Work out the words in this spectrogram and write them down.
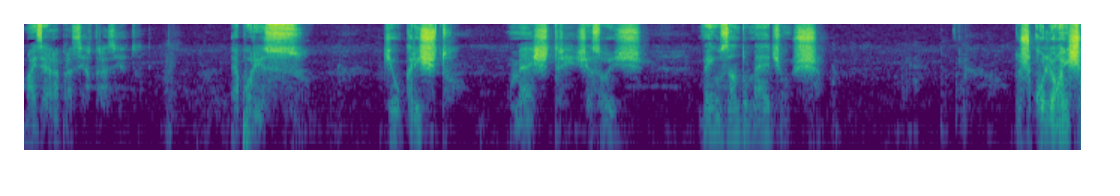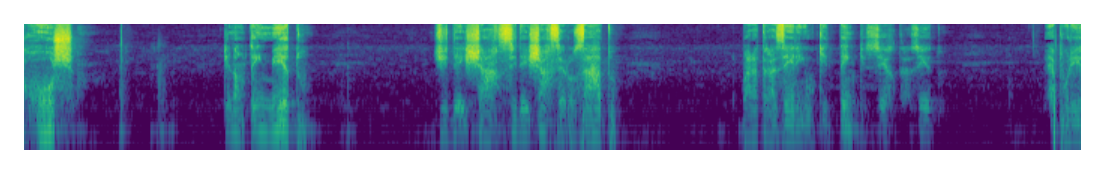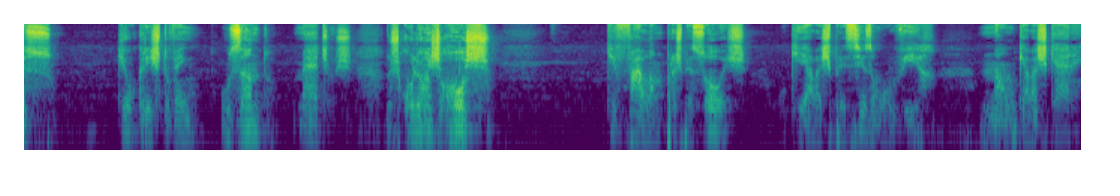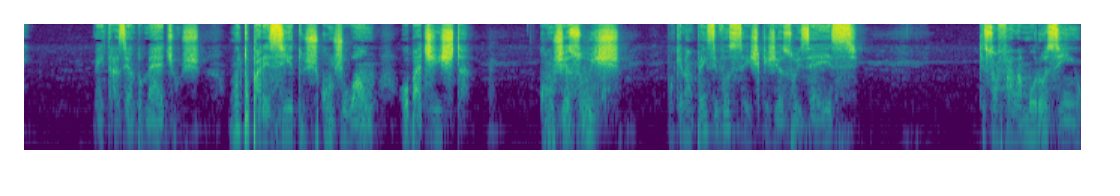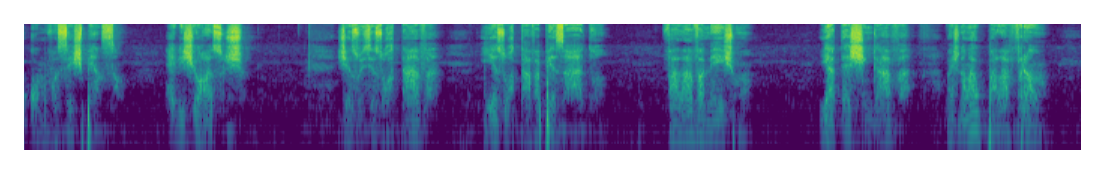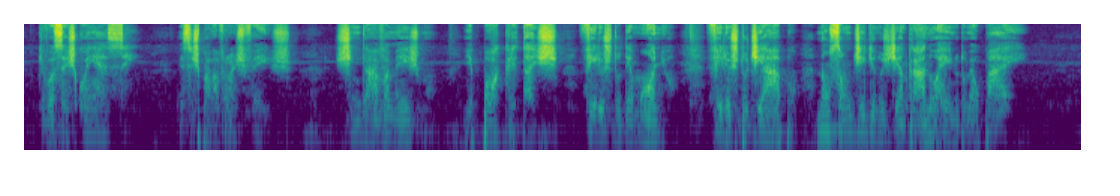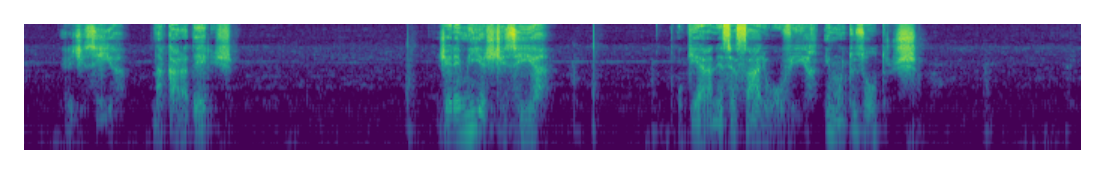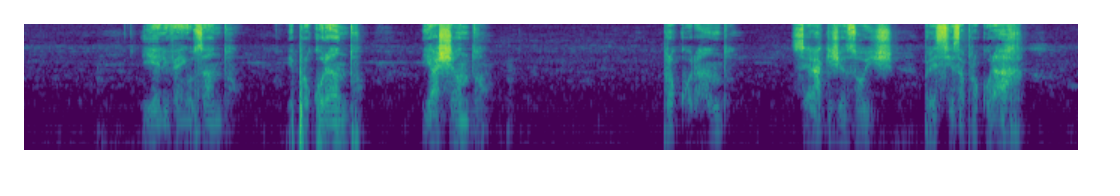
mas era para ser trazido. É por isso que o Cristo, o Mestre Jesus, vem usando médiums dos colhões roxos que não tem medo de deixar se deixar ser usado para trazerem o que tem que ser trazido. É por isso que o Cristo vem usando médios dos colhões roxos que falam para as pessoas o que elas precisam ouvir, não o que elas querem. Vem trazendo médiums muito parecidos com João ou Batista, com Jesus, porque não pense vocês que Jesus é esse que só fala amorosinho como vocês pensam, religiosos. Jesus exortava e exortava pesado, falava mesmo e até xingava, mas não é o palavrão que vocês conhecem, esses palavrões feios. Xingava mesmo, hipócritas, filhos do demônio, filhos do diabo, não são dignos de entrar no reino do meu Pai. Ele dizia na cara deles. Jeremias dizia o que era necessário ouvir e muitos outros. E ele vem usando e procurando e achando. Procurando? Será que Jesus precisa procurar?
